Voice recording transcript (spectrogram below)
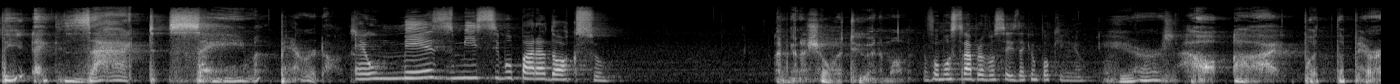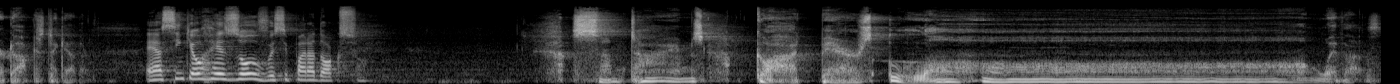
the exact same paradox. É o mesmíssimo paradoxo. I'm going to show it to you in a moment. Eu vou mostrar para vocês daqui um pouquinho. Here's how I put the paradox together. É assim que eu resolvo esse paradoxo. Sometimes God bears long with us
